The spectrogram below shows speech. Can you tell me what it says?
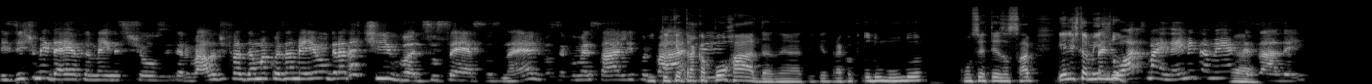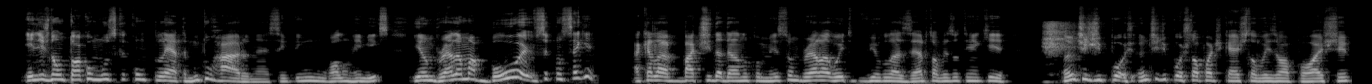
existe uma ideia também nesses shows de intervalo de fazer uma coisa meio gradativa de sucessos, né? De você começar ali por E baixo. tem que entrar com a porrada, né? Tem que entrar com o que todo mundo com certeza sabe. Eles também. Mas não- What's My Name também é, É. pesado, hein? eles não tocam música completa, muito raro, né? Sempre tem um, rola um remix. E Umbrella é uma boa. Você consegue. Aquela batida dela no começo, Umbrella 8,0, talvez eu tenha que. Antes de, antes de postar o podcast, talvez eu aposte.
